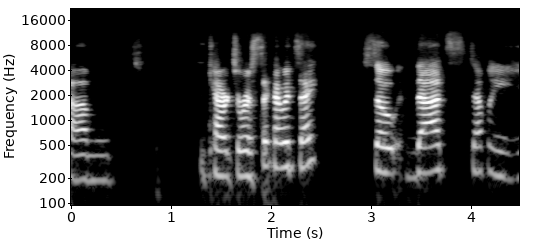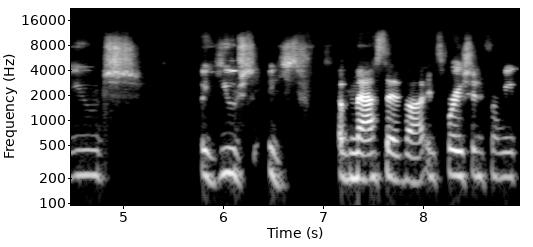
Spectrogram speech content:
um, characteristic, I would say. So that's definitely a huge, a huge a massive uh, inspiration for me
